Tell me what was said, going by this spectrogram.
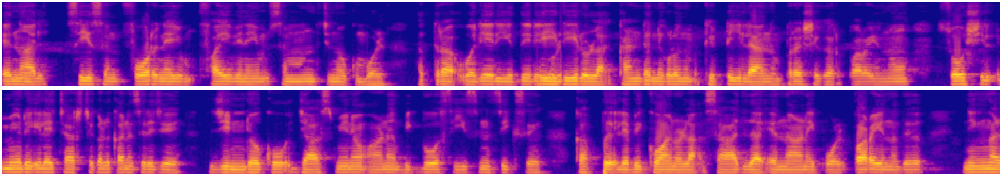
എന്നാൽ സീസൺ ഫോറിനെയും ഫൈവിനെയും സംബന്ധിച്ച് നോക്കുമ്പോൾ അത്ര വലിയ രീതിയിലുള്ള കണ്ടന്റുകളൊന്നും കിട്ടിയില്ല എന്നും പ്രേക്ഷകർ പറയുന്നു. സോഷ്യൽ മീഡിയയിലെ ചർച്ചകൾക്കനുസരിച്ച് ജിൻഡോക്കോ ജാസ്മിനോ ആണ് big boss season six cup ലഭിക്കുവാനുള്ള സാധ്യത എന്നാണ് ഇപ്പോൾ പറയുന്നത്. നിങ്ങൾ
